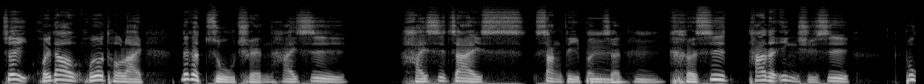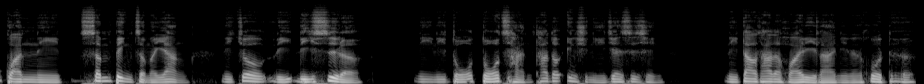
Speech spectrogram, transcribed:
所以回到回过头来，那个主权还是还是在上帝本身。嗯，嗯，可是他的应许是，不管你生病怎么样，你就离离世了，你你多多惨，他都应许你一件事情：你到他的怀里来，你能获得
